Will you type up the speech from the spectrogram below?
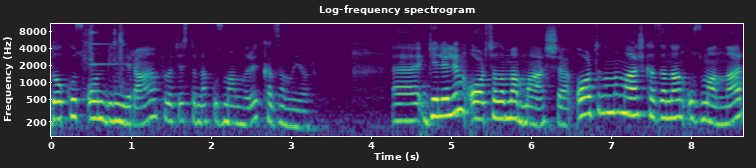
9-10 bin lira protez tırnak uzmanları kazanıyor. Ee, gelelim ortalama maaşa. Ortalama maaş kazanan uzmanlar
